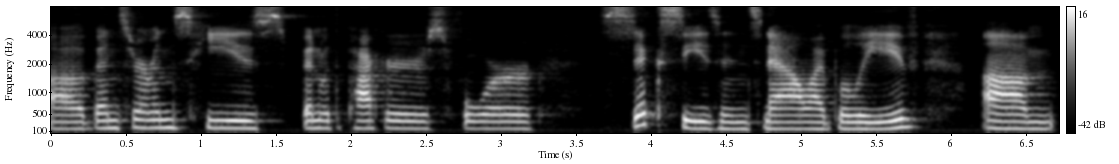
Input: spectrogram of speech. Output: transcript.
uh, Ben Sermons. He's been with the Packers for six seasons now, I believe. Um,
